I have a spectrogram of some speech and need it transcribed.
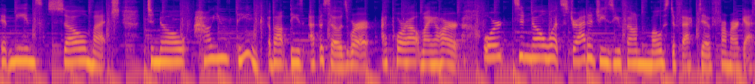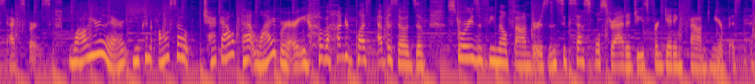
It means so much to know how you think about these episodes where I pour out my heart, or to know what strategies you found most effective from our guest experts. While you're there, you can also check out that library of 100 plus episodes of stories of female founders and successful strategies for getting found in your business.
